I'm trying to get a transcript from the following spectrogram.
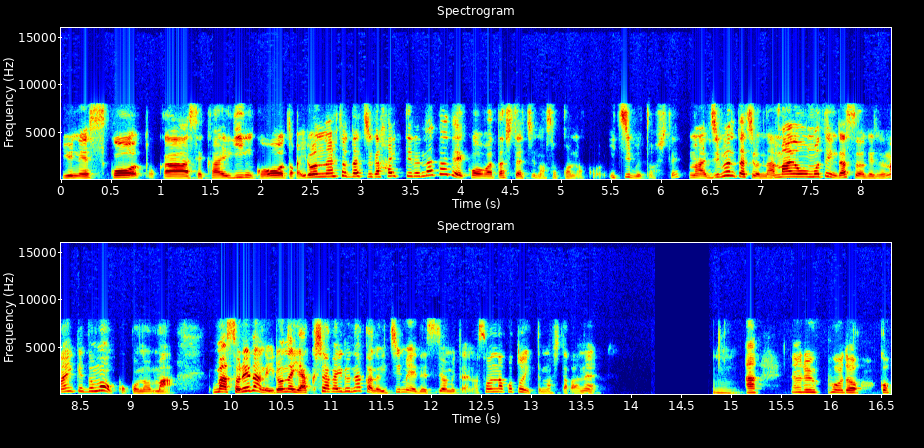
ユネスコとか世界銀行とかいろんな人たちが入ってる中でこう私たちのそこのこう一部としてまあ自分たちの名前を表に出すわけじゃないけどもここのまあまあそれらのいろんな役者がいる中の1名ですよみたいなそんなことを言ってましたかね。うん、あなるほどこう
